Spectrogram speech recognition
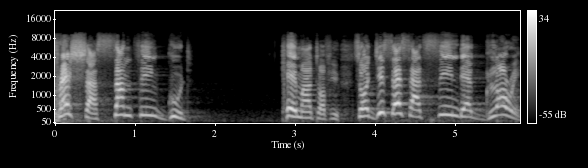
pressure, something good came out of you. So Jesus had seen the glory.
